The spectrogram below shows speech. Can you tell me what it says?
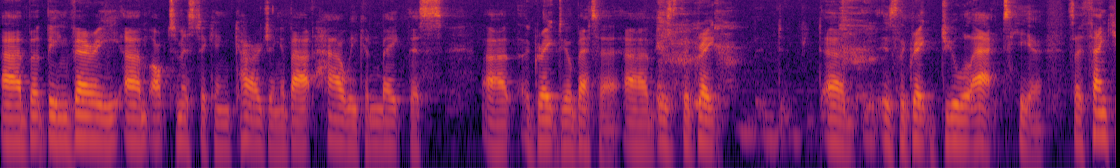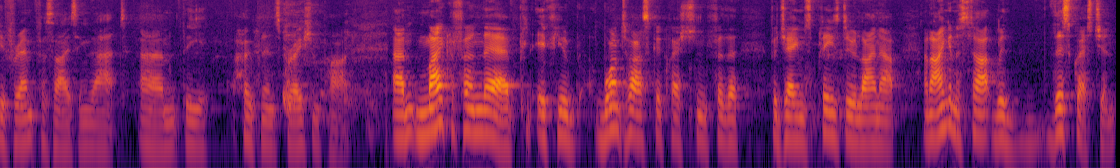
uh, but being very um, optimistic and encouraging about how we can make this uh, a great deal better um, is the great uh, is the great dual act here. So thank you for emphasizing that, um, the hope and inspiration part. Um, microphone there, if you want to ask a question for, the, for James, please do line up. And I'm going to start with this question.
